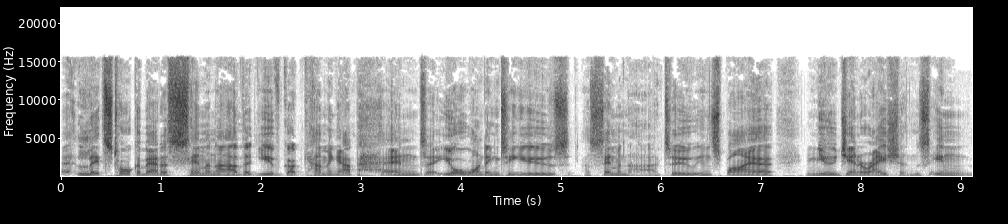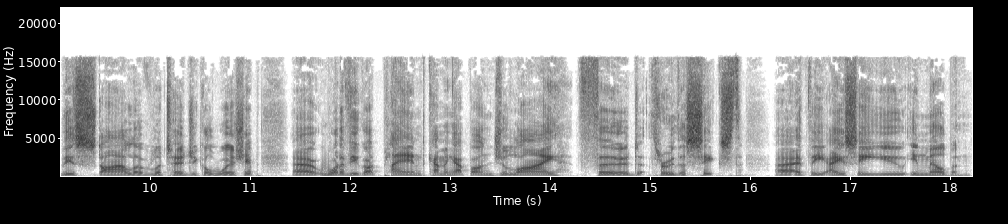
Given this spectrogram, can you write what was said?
Uh, let's talk about a seminar that you've got coming up, and uh, you're wanting to use a seminar to inspire new generations in this style of liturgical worship. Uh, what have you got planned coming up on July 3rd through the 6th uh, at the ACU in Melbourne?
